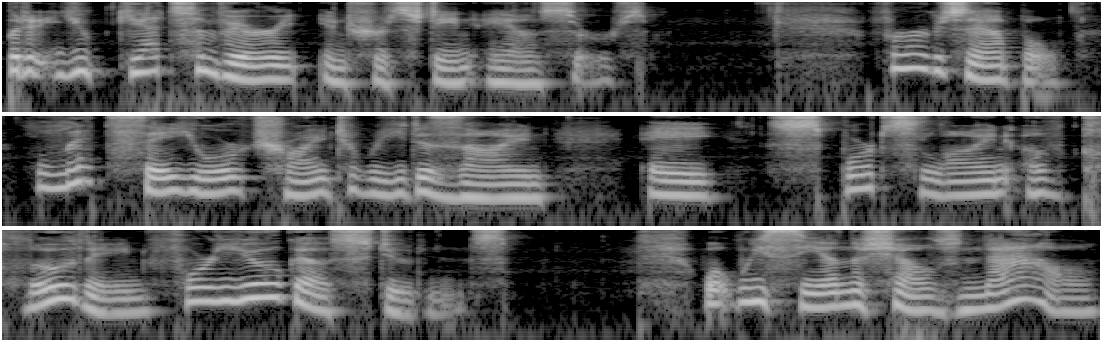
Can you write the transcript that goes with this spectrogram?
but it, you get some very interesting answers. For example, let's say you're trying to redesign a sports line of clothing for yoga students. What we see on the shelves now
